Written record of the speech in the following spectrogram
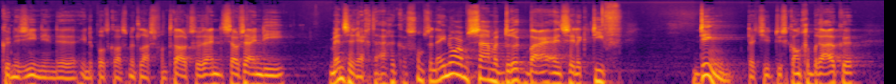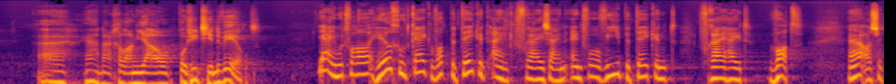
kunnen zien in de, in de podcast met Lars van Trout... Zo zijn, zo zijn die mensenrechten eigenlijk soms een enorm samendrukbaar en selectief ding. Dat je dus kan gebruiken eh, ja, naar gelang jouw positie in de wereld. Ja, je moet vooral heel goed kijken wat betekent eigenlijk vrij zijn en voor wie betekent vrijheid wat. Als ik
